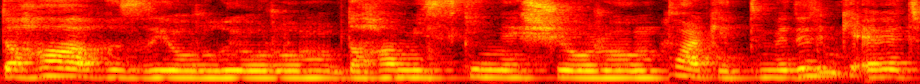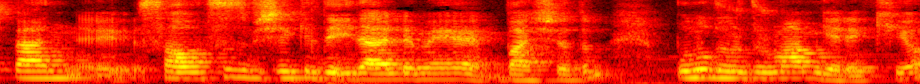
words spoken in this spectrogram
Daha hızlı yoruluyorum. Daha miskinleşiyorum fark ettim ve dedim ki evet ben e, sağlıksız bir şekilde ilerlemeye başladım. Bunu durdurmam gerekiyor.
